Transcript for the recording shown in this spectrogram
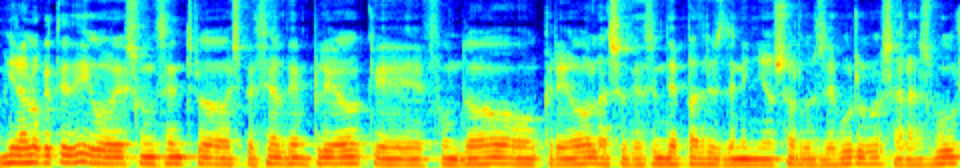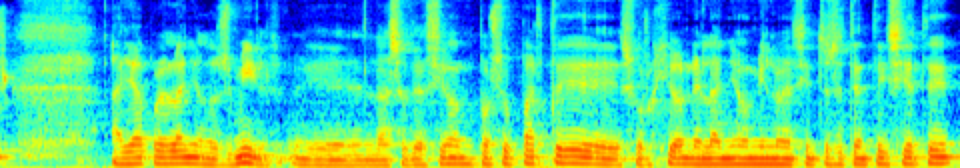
mira lo que te digo, es un centro especial de empleo que fundó o creó la Asociación de Padres de Niños Sordos de Burgos, Arasbur, allá por el año 2000. Eh, la asociación, por su parte, surgió en el año 1977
